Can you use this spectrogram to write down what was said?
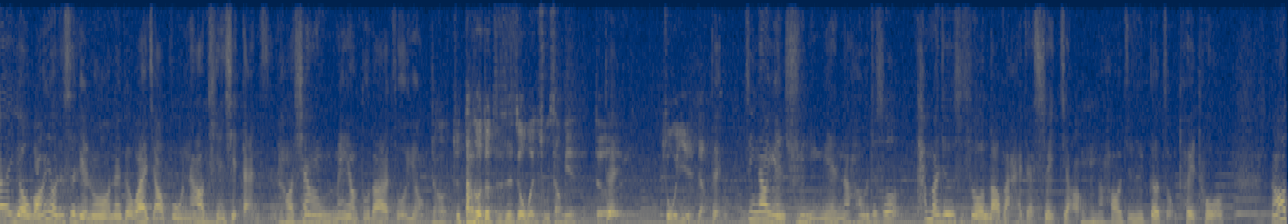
呃，有网友就是联络那个外交部，然后嗯填写单子，嗯好像没有多大的作用。然后就当时候就只是只有文书上面的对作业这样。对，进到园区里面，然后我就说，他们就是说老板还在睡觉嗯，然后就是各种推脱，然后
